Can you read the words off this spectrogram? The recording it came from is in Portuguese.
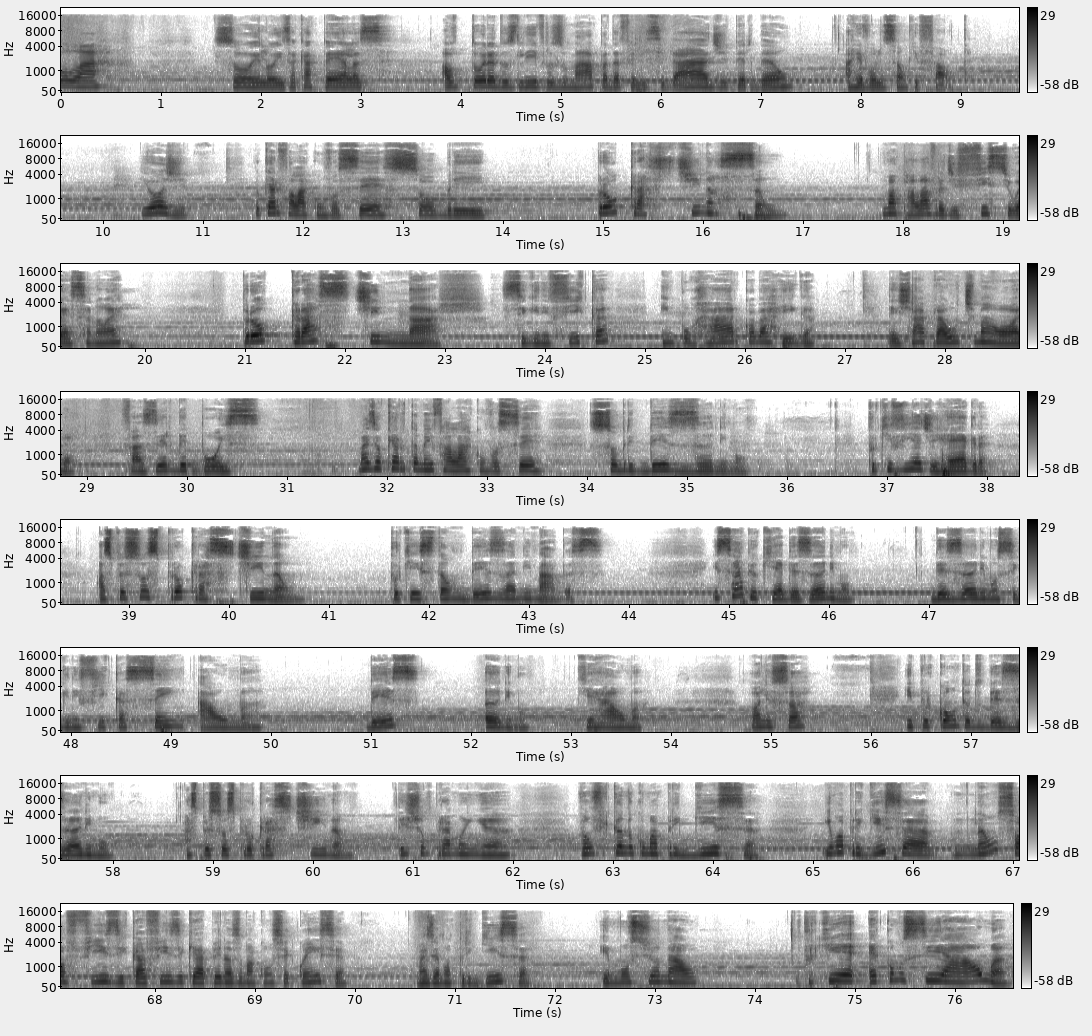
Olá, sou Heloísa Capelas, autora dos livros O Mapa da Felicidade, Perdão, A Revolução que Falta. E hoje eu quero falar com você sobre procrastinação. Uma palavra difícil essa, não é? Procrastinar significa empurrar com a barriga, deixar para a última hora fazer depois. Mas eu quero também falar com você sobre desânimo. Porque, via de regra, as pessoas procrastinam porque estão desanimadas. E sabe o que é desânimo? Desânimo significa sem alma. Desânimo, que é alma. Olha só. E por conta do desânimo, as pessoas procrastinam, deixam para amanhã, vão ficando com uma preguiça. E uma preguiça não só física, a física é apenas uma consequência, mas é uma preguiça emocional. Porque é, é como se a alma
